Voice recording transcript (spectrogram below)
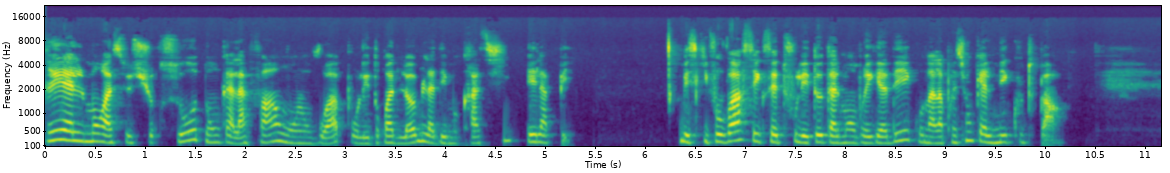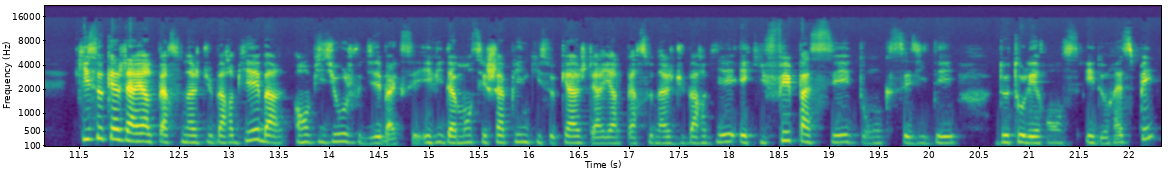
réellement à ce sursaut, donc à la fin où on l'envoie pour les droits de l'homme, la démocratie et la paix. Mais ce qu'il faut voir, c'est que cette foule est totalement embrigadée et qu'on a l'impression qu'elle n'écoute pas. Qui se cache derrière le personnage du barbier? Ben, En visio, je vous disais bah, que c'est évidemment c'est Chaplin qui se cache derrière le personnage du barbier et qui fait passer donc ses idées de tolérance et de respect.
